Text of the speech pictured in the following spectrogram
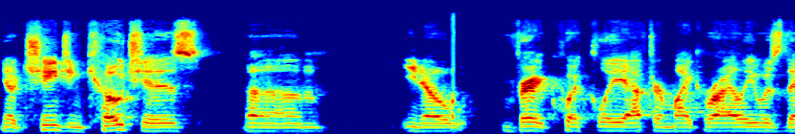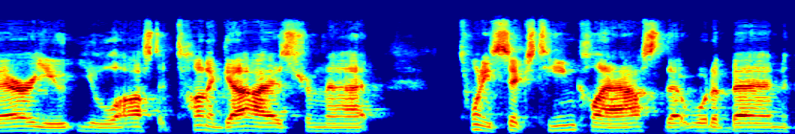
you know changing coaches um, you know very quickly after mike riley was there. You you lost a ton of guys from that 2016 class that would have been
